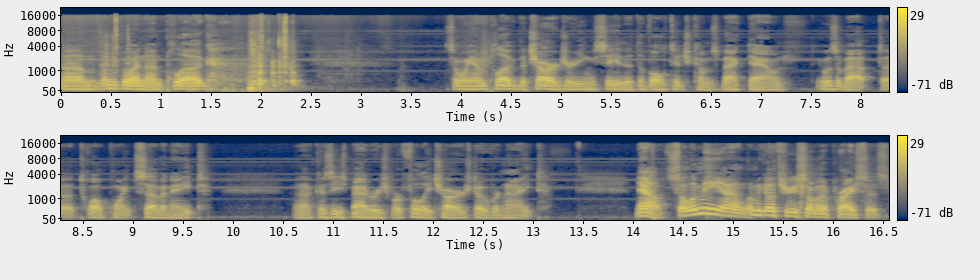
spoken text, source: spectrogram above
Um, let me go ahead and unplug. So we unplug the charger, you can see that the voltage comes back down. It was about uh, 12.78 because uh, these batteries were fully charged overnight. Now, so let me uh, let me go through some of the prices.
